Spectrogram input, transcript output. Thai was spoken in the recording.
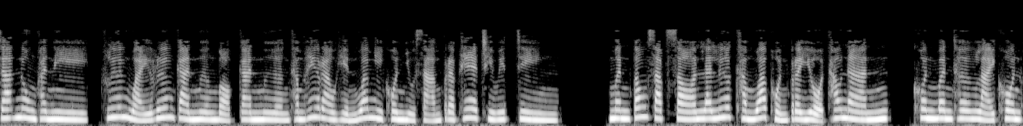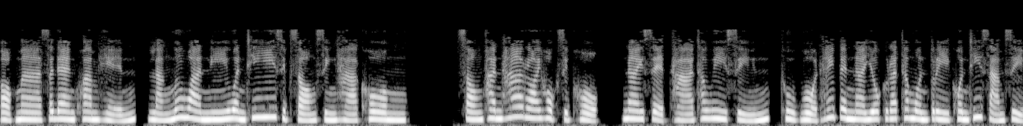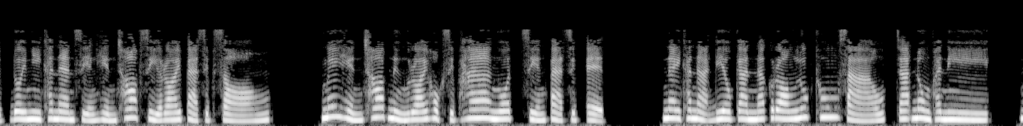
จ๊ะนงพนี เคลื่อนไหวเรื่องการเมืองบอกการเมืองทำให้เราเห็นว่ามีคนอยู่สามประเภทชีวิตจริง มันต้องซับซ้อนและเลือกคำว่าผลประโยชน์เท่านั้น คนบันเทิงหลายคนออกมาแสดงความเห็น หลังเมื่อวานนี้วันที่ 22 สิงหาคม 2566 นายเศรษฐาทวีสิน ถูกโหวตให้เป็นนายกรัฐมนตรีคนที่ 30 โดยมีคะแนนเสียงเห็นชอบ 482 ไม่เห็นชอบ 165 งด เสียง 81 ในขณะเดียวกันนักร้องลูกทุ่งสาวจ๊ะนงพนี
